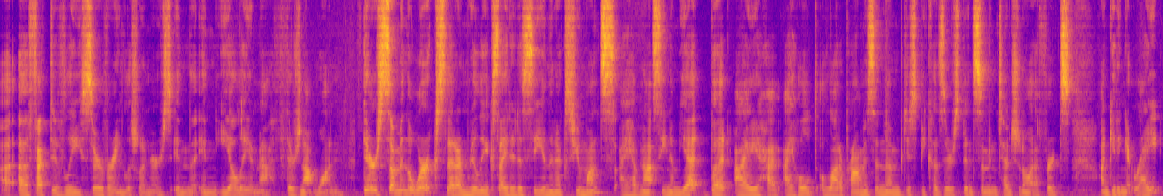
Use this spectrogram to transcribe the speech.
uh, effectively serve our English learners in the in ELA and math. There's not one. There's some in the works that I'm really excited to see in the next few months. I have not seen them yet, but I have I hold a lot of promise in them just because there's been some intentional efforts on getting it right.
